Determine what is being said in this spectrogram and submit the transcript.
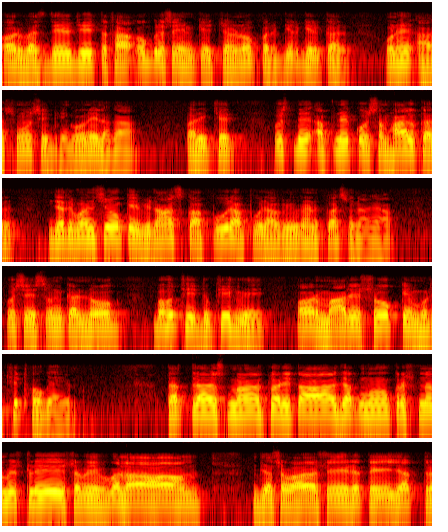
और वसुदेव जी तथा उग्रसेन के चरणों पर गिर गिर कर उन्हें आंसुओं से भिगोने लगा। परीक्षित, उसने अपने को संभाल कर जदवंशियों के विनाश का पूरा पूरा विवरण कह सुनाया। उसे सुनकर लोग बहुत ही दुखी हुए और मारे शोक के मूर्छित हो गए। तत्र स्म त्वरिता जगमो कृष्ण विश्लेष विह्वला व्यसव शेरते यत्र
